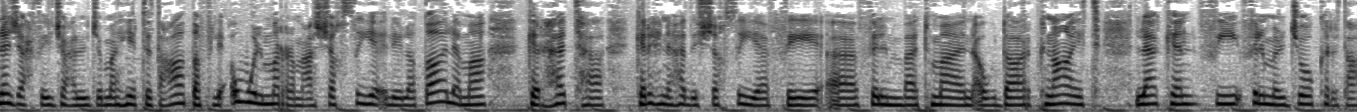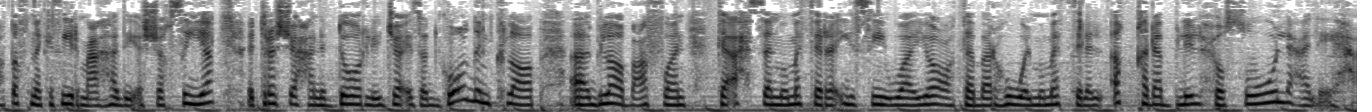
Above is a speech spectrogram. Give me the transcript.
نجح في جعل الجماهير تتعاطف لأول مرة مع الشخصية اللي لطالما كرهتها كرهنا هذه الشخصية في آه، فيلم باتمان أو Dark Knight. لكن في فيلم الجوكر تعاطفنا كثير مع هذه الشخصية. ترشح عن الدور لجائزة Golden Club Globe عفوا كأحسن ممثل رئيسي ويعتبر هو الممثل الأقرب للحصول عليها.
